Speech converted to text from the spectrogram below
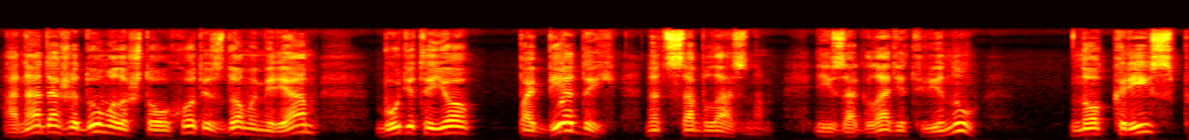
Она даже думала, что уход из дома Мириам будет ее победой над соблазном и загладит вину, но Крисп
